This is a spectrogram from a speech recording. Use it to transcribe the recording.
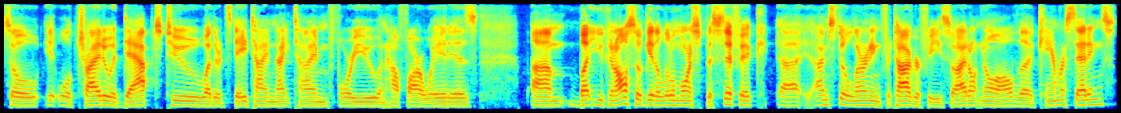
so it will try to adapt to whether it's daytime, nighttime for you, and how far away it is. Um, but you can also get a little more specific. Uh, I'm still learning photography, so I don't know all the camera settings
